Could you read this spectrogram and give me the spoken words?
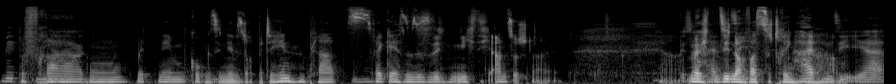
Mitnehmen. befragen, mitnehmen. Gucken Sie, nehmen Sie doch bitte hinten Platz. Vergessen Sie sich nicht, sich anzuschnallen. Ja. Möchten Sie noch was zu trinken Halten haben? Sie ihr,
